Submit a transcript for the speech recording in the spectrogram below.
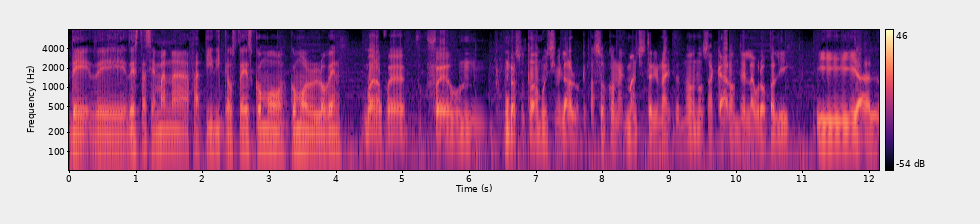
de, de, de esta semana fatídica. ¿Ustedes cómo, cómo lo ven? Bueno, fue, fue un, un resultado muy similar a lo que pasó con el Manchester United, ¿no? Nos sacaron de la Europa League y al,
